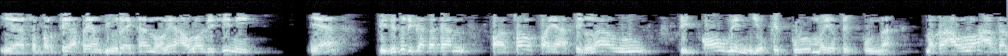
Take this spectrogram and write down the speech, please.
ya seperti apa yang diuraikan oleh Allah di sini. Ya, di situ dikatakan pasal fayatillahu biqawmin yuhibbu mayuhibbuna. Maka Allah akan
